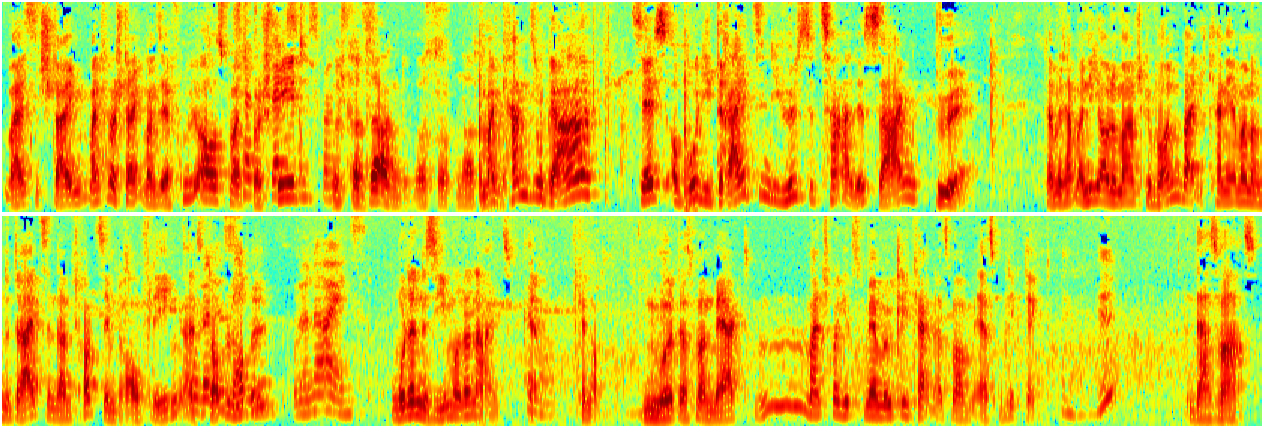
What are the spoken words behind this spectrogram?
Meistens steigen, manchmal steigt man sehr früh aus, manchmal spät. 26. Wollte ich gerade sagen, du warst doch nah Man kann sogar, selbst obwohl die 13 die höchste Zahl ist, sagen Höhe. Damit hat man nicht automatisch gewonnen, weil ich kann ja immer noch eine 13 dann trotzdem drauflegen als Oder eine Doppelhoppel. sieben Oder eine 1. Oder eine 7 oder eine 1. Genau. Ja, genau. Nur, dass man merkt, hm, manchmal gibt es mehr Möglichkeiten, als man auf den ersten Blick denkt. Das war's.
